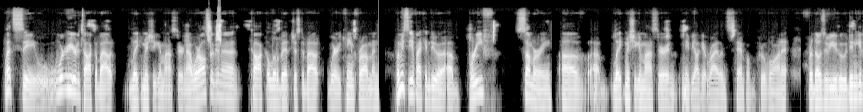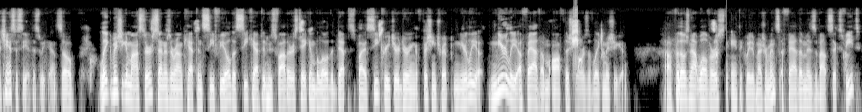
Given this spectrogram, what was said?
Let's see. We're here to talk about Lake Michigan Monster. Now we're also gonna talk a little bit just about where he came from, and let me see if I can do a, a brief summary of uh, Lake Michigan Monster, and maybe I'll get Ryland's stamp of approval on it. For those of you who didn't get a chance to see it this weekend, so Lake Michigan Monster centers around Captain Seafield, a sea captain whose father is taken below the depths by a sea creature during a fishing trip nearly nearly a fathom off the shores of Lake Michigan. Uh, for those not well versed in antiquated measurements, a fathom is about six feet.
